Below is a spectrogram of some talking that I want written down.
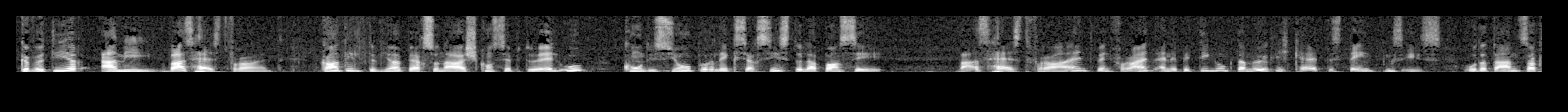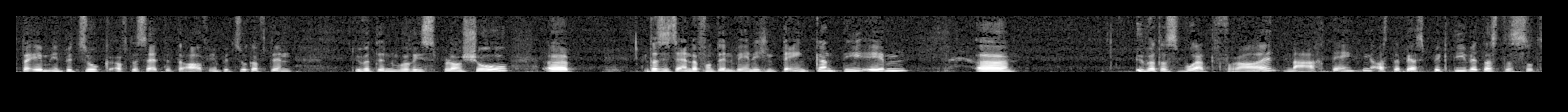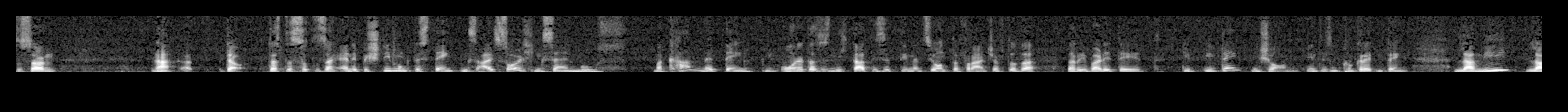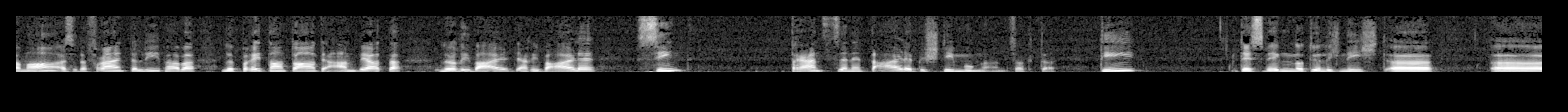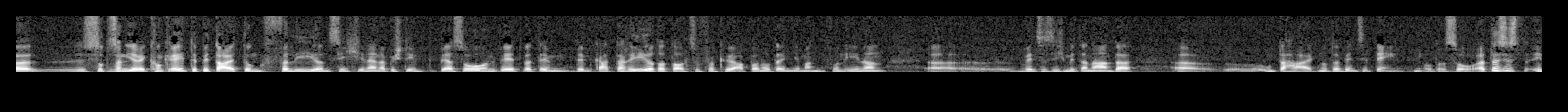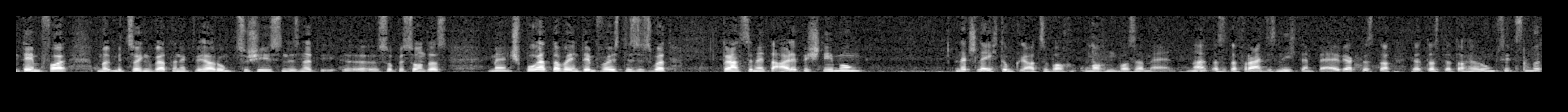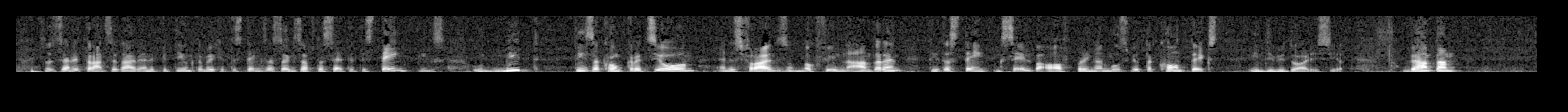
que veut dire ami Was heißt Freund Quand il devient personnage conceptuel ou condition pour l'exercice de la pensée. Was heißt Freund, wenn Freund eine Bedingung der Möglichkeit des Denkens ist? Oder dann sagt er eben in Bezug auf der Seite drauf, in Bezug auf den, über den Maurice Blanchot, äh, das ist einer von den wenigen Denkern, die eben äh, über das Wort Freund nachdenken aus der Perspektive, dass das sozusagen, na, dass das sozusagen eine Bestimmung des Denkens als solchen sein muss. Man kann nicht denken, ohne dass es nicht da diese Dimension der Freundschaft oder der Rivalität gibt. Im Denken schon, in diesem konkreten Denken. L'ami, l'amant, also der Freund, der Liebhaber, le prétendant, der Anwärter, le rival, der Rivale, sind transzendentale Bestimmungen, sagt er, die deswegen natürlich nicht äh, äh, sozusagen ihre konkrete Bedeutung verlieren, sich in einer bestimmten Person, wie etwa dem, dem Katari oder da zu verkörpern oder in jemanden von ihnen, äh, wenn sie sich miteinander äh, unterhalten oder wenn sie denken oder so. Äh, das ist in dem Fall, mit solchen Wörtern irgendwie herumzuschießen, ist nicht äh, so besonders mein Sport, aber in dem Fall ist dieses Wort transzendentale Bestimmung nicht schlecht, um klar zu machen, was er meint. Ne? Also der Freund ist nicht ein Beiwerk, dass der, dass der da herumsitzen muss, sondern es ist eine transzendentale, eine Bedingung der Möglichkeit des Denkens als solches auf der Seite des Denkens. Und mit dieser Konkretion eines Freundes und noch vielen anderen, die das Denken selber aufbringen muss, wird der Kontext individualisiert. Wir haben dann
